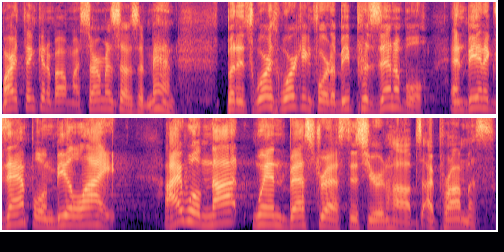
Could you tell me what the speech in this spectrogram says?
Mark thinking about my sermons, I said, man, but it's worth working for to be presentable and be an example and be a light. I will not win best dressed this year in Hobbs, I promise.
